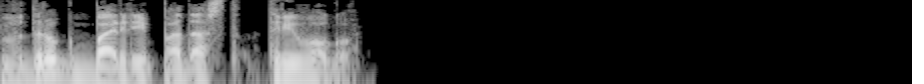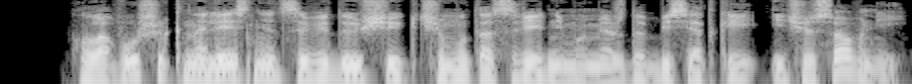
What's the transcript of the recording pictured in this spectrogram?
Вдруг Барри подаст тревогу. Ловушек на лестнице, ведущей к чему-то среднему между беседкой и часовней,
